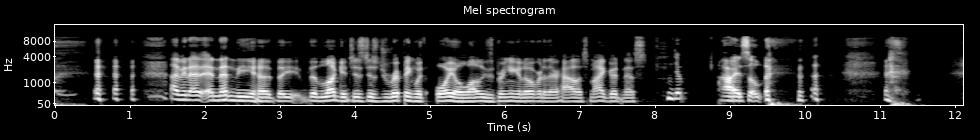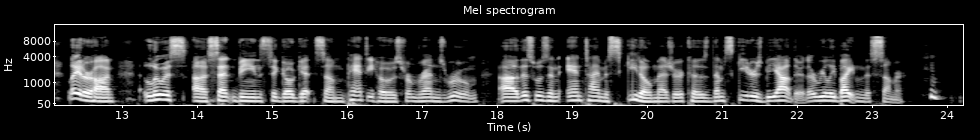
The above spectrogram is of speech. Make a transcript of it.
I mean, and then the uh, the the luggage is just dripping with oil while he's bringing it over to their house. My goodness. Yep. All right, so later on, Lewis uh, sent Beans to go get some pantyhose from Ren's room. Uh, this was an anti-mosquito measure because them skeeters be out there. They're really biting this summer.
